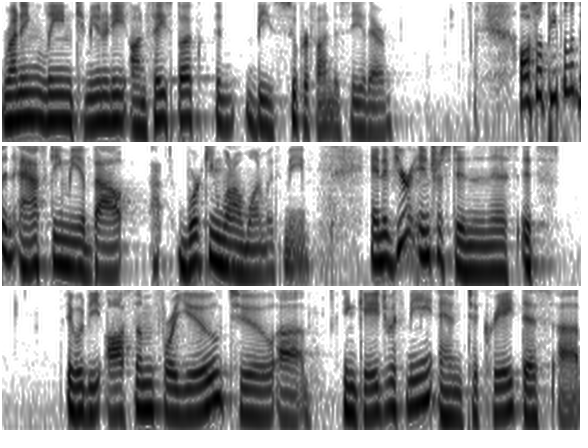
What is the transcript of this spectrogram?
Running Lean Community on Facebook. It'd be super fun to see you there. Also, people have been asking me about working one on one with me. And if you're interested in this, it's it would be awesome for you to uh, engage with me and to create this uh,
